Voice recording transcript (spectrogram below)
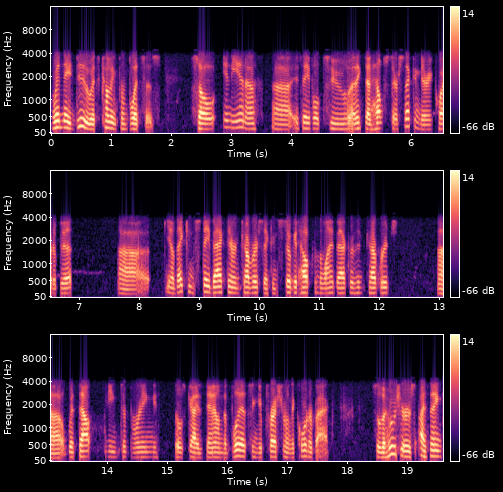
When they do, it's coming from blitzes. So Indiana uh, is able to, I think that helps their secondary quite a bit. Uh, you know, they can stay back there in coverage. They can still get help from the linebackers in coverage uh, without needing to bring those guys down the blitz and get pressure on the quarterback. So the Hoosiers, I think,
